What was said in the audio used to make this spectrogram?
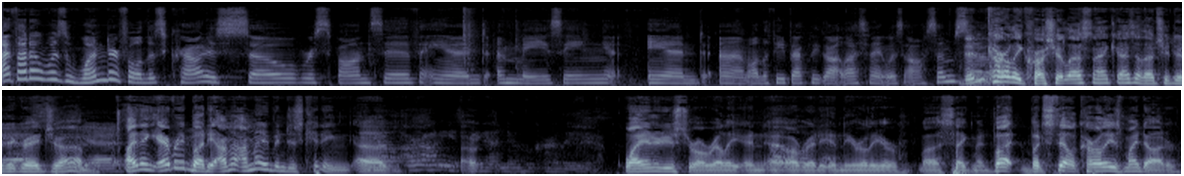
I thought it was wonderful. This crowd is so responsive and amazing, and um, all the feedback we got last night was awesome. So Didn't Carly crush it last night, guys? I thought she did a great job. yes. I think everybody, I'm, I'm not even just kidding. Uh, Our audience may not know who Carly is. Well, I introduced her already, and uh, already in the earlier uh, segment, but but still, Carly is my daughter,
